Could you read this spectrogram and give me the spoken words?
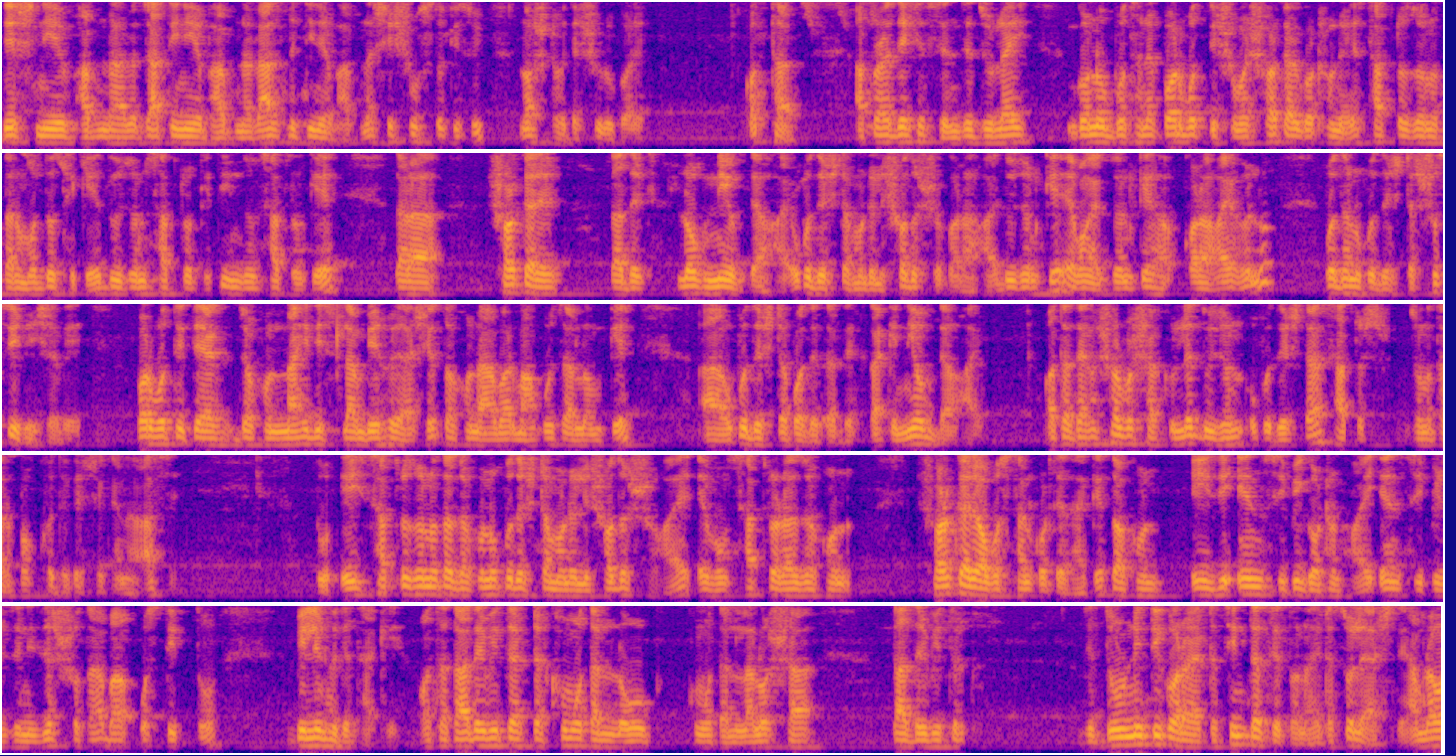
দেশ নিয়ে ভাবনা, জাতি নিয়ে ভাবনা, রাজনীতি নিয়ে ভাবনা সেই সমস্ত কিছুই নষ্ট হতে শুরু করে। অর্থাৎ আপনারা দেখেছেন যে জুলাই গণঅভ্যুত্থানের পরবর্তী সময় সরকার গঠনে ছাত্র জনতার মধ্য থেকে দুজন ছাত্রকে, তিনজন ছাত্রকে তারা সরকারের তাদের লোক নিয়োগ দেওয়া হয়, উপদেষ্টা মন্ডলীর সদস্য করা হয়, দুজনকে এবং একজনকে করা হয় হলো প্রধান উপদেষ্টা সচিব হিসেবে। পরবর্তীতে যখন নাহিদ ইসলাম বের হয়ে আসে, তখন আবার মাহফুজ আলমকে উপদেষ্টা পদে তাদের তাকে নিয়োগ দেওয়া হয়। অর্থাৎ এখন সর্বসাকুল্যে দুজন উপদেষ্টা ছাত্র জনতার পক্ষ থেকে সেখানে আছে। তো এই ছাত্র জনতা যখন উপদেষ্টা মন্ডলীর সদস্য হয় এবং ছাত্ররা যখন সরকারে অবস্থান করতে থাকে, তখন এই যে এনসিপি গঠন হয়, এনসিপির যে নিজস্বতা বা অস্তিত্ব বিলীন হতে থাকে। অর্থাৎ তাদের ভিতরে একটা ক্ষমতার লোভ, ক্ষমতার লালসা, তাদের ভিতর যে দুর্নীতি করার একটা চিন্তা চেতনা, এটা চলে আসছে। আমরা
